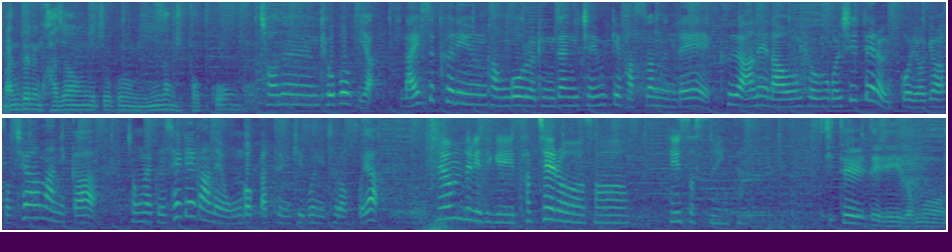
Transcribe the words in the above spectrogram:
만드는 과정이 조금 인상 깊었고 저는 교복이야. 라이스크림 광고를 굉장히 재밌게 봤었는데 그 안에 나온 교복을 실제로 입고 여기 와서 체험하니까 정말 그 세계관에 온 것 같은 기분이 들었고요. 체험들이 되게 다채로워서 재밌었습니다. 디테일들이 너무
